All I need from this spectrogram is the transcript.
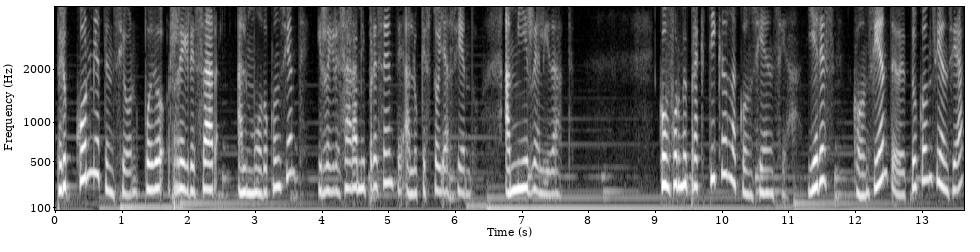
Pero con mi atención puedo regresar al modo consciente y regresar a mi presente, a lo que estoy haciendo, a mi realidad. Conforme practicas la conciencia y eres consciente de tu conciencia,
